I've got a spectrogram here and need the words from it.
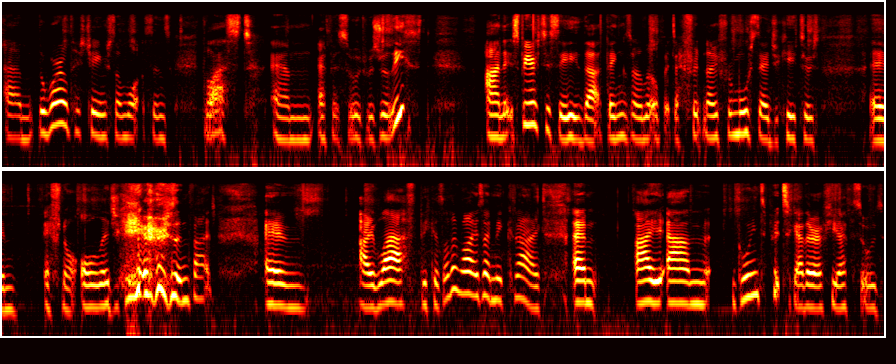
Um, the world has changed somewhat since the last um, episode was released, and it's fair to say that things are a little bit different now for most educators, um, if not all educators, in fact. Um, I laugh because otherwise I may cry. Um, I am going to put together a few episodes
